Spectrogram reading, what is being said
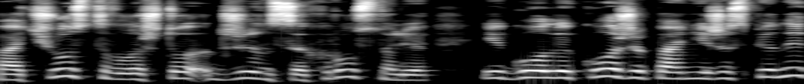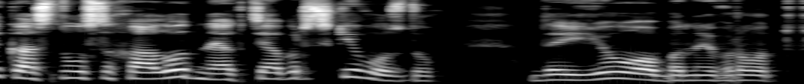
Почувствовала, что джинсы хрустнули, и голой кожи пониже спины коснулся холодный октябрьский воздух. Да ебаный в рот!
